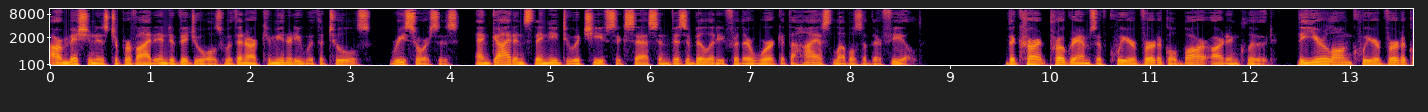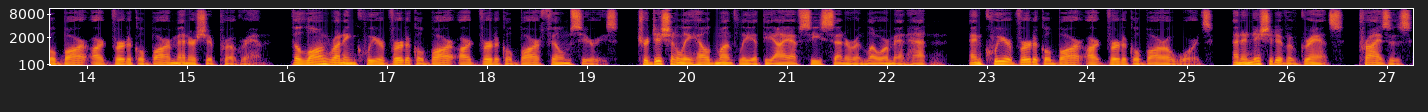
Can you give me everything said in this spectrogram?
Our mission is to provide individuals within our community with the tools, resources, and guidance they need to achieve success and visibility for their work at the highest levels of their field. The current programs of Queer Vertical Bar Art include the year long Queer Vertical Bar Art Vertical Bar Mentorship Program, the long running Queer Vertical Bar Art Vertical Bar Film Series, traditionally held monthly at the IFC Center in Lower Manhattan and Queer Vertical Bar Art Vertical Bar Awards, an initiative of grants, prizes,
